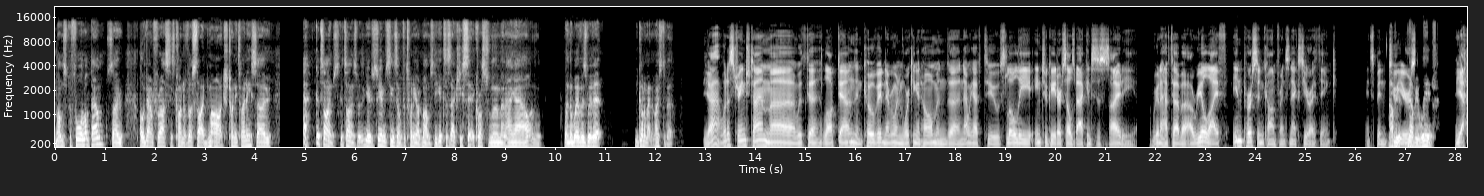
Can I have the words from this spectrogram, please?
months before lockdown. So lockdown for us is kind of started March 2020. So yeah, good times, good times. But you, haven't seen someone for twenty odd months, and you get to actually sit across from them and hang out. And when the weather's with it, you've got to make the most of it. Yeah, what a strange time uh, with uh, lockdowns and COVID and everyone working at home, and uh, now we have to slowly integrate ourselves back into society. We're gonna have to have a, a real life in person conference next year. I think it's been 2 That'll be, years. that'll be weird. Yeah.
